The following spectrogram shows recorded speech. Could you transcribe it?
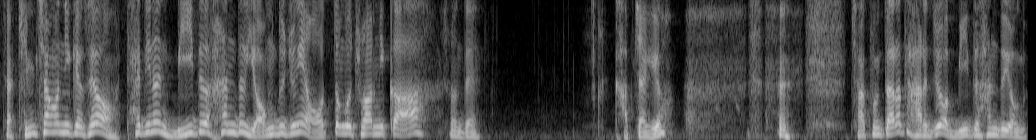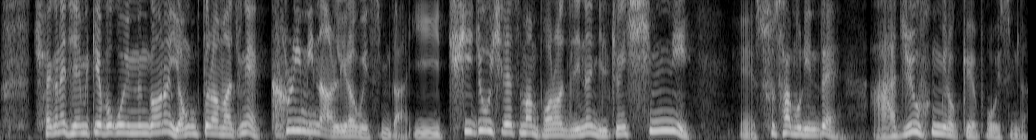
자, 김창원님께서요, 테디는 미드, 한드, 영드 중에 어떤 거 좋아합니까? 하셨는데, 갑자기요? 작품 따라 다르죠. 미드, 한드, 영드. 최근에 재밌게 보고 있는 거는 영국 드라마 중에 크리미널이라고 있습니다. 이 취조실에서만 벌어지는 일종의 심리 예, 수사물인데 아주 흥미롭게 보고 있습니다.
